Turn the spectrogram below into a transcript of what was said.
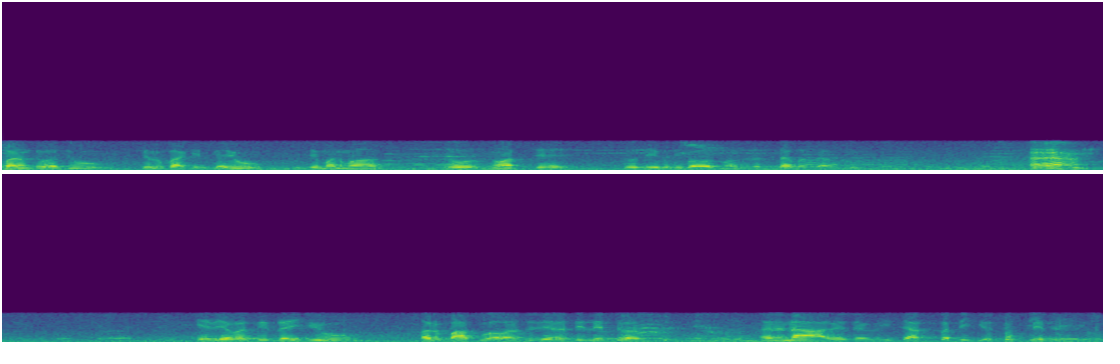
પરંતુ હજુ પેલું પાકીટ ગયું તે મનમાં તો નોંધ છે તો તે બધી બાબતમાં રસ્તા બતાવશે. એ વ્યવસ્થિત થઈ ગયું. અને પાછું આવવાનું વ્યવસ્થિત લેતું અને ના આવે તો હિસાબ પતી ગયો ચૂકતે થઈ ગયો.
